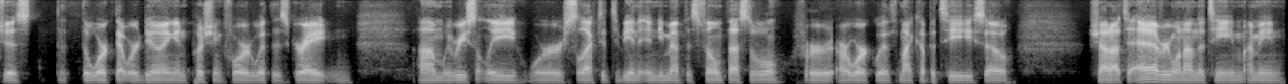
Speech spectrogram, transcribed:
just the, the work that we're doing and pushing forward with is great. And um, we recently were selected to be in the Indie Memphis Film Festival for our work with My Cup of Tea. So shout out to everyone on the team. I mean,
